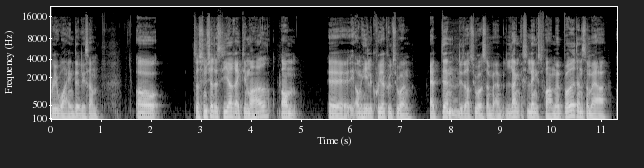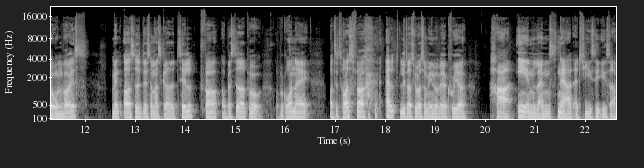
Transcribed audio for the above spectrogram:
rewinde ligesom. Og så synes jeg, det siger rigtig meget om, øh, om hele queer-kulturen, at den mm. litteratur, som er langs, længst fremme, både den, som er own voice, men også det, som er skrevet til, for og baseret på, og på grund af, og til trods for alt litteratur, som involverer queer, har en eller anden snært af cheesy i sig.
